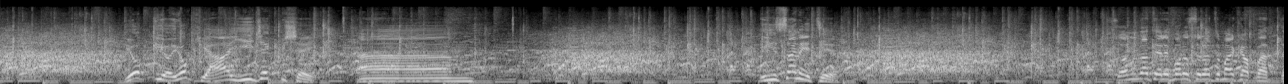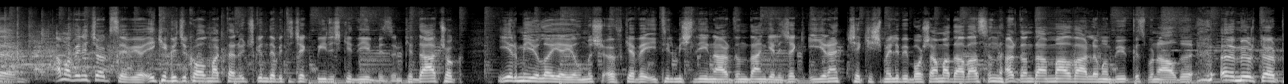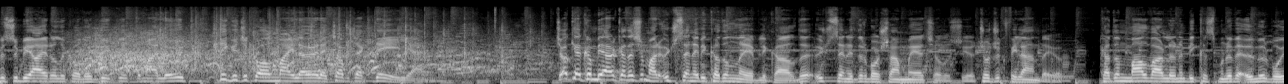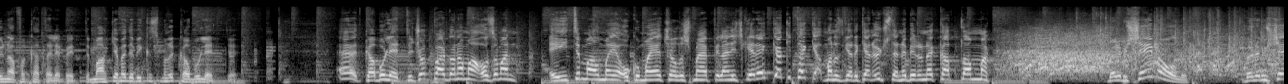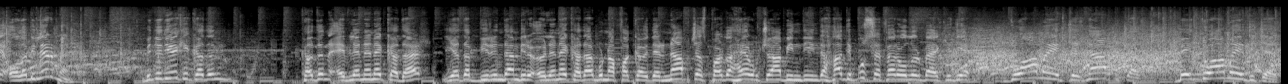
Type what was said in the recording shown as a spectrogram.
Yok diyor yok ya yiyecek bir şey. Ee, insan eti. Sonunda telefonu suratıma kapattı. Ama beni çok seviyor. İki gıcık olmaktan üç günde bitecek bir ilişki değil bizimki. Daha çok 20 yıla yayılmış öfke ve itilmişliğin ardından gelecek iğrenç çekişmeli bir boşanma davasının ardından mal varlığımın büyük kısmını aldığı ömür törpüsü bir ayrılık olur. Büyük ihtimalle bir gıcık olmayla öyle çabucak değil yani. Çok yakın bir arkadaşım var. 3 sene bir kadınla evli kaldı. 3 senedir boşanmaya çalışıyor. Çocuk filan da yok. Kadın mal varlığının bir kısmını ve ömür boyu nafaka talep etti. Mahkemede bir kısmını kabul etti. Evet kabul etti. Çok pardon ama o zaman eğitim almaya, okumaya, çalışmaya falan hiç gerek yok ki. Tek yapmanız gereken 3 sene birine katlanmak. Böyle bir şey mi olur? Böyle bir şey olabilir mi? Bir de diyor ki kadın kadın evlenene kadar ya da birinden biri ölene kadar bu nafaka öder. Ne yapacağız pardon her uçağa bindiğinde hadi bu sefer olur belki diye dua mı edeceğiz? Ne yapacağız? Beddua mı edeceğiz?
